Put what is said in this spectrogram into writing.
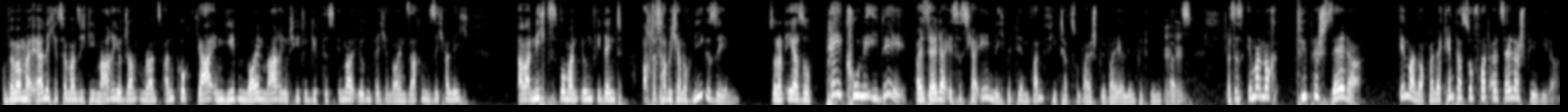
Und wenn man mal ehrlich ist, wenn man sich die Mario Jump'n'Runs anguckt, ja, in jedem neuen Mario-Titel gibt es immer irgendwelche neuen Sachen, sicherlich. Aber nichts, wo man irgendwie denkt, ach, das habe ich ja noch nie gesehen sondern eher so, hey, coole Idee. Bei Zelda ist es ja ähnlich mit dem Wandfeature zum Beispiel bei A Link Between mhm. Worlds. Mhm. Das ist immer noch typisch Zelda. Immer noch. Man erkennt das sofort als Zelda-Spiel wieder.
